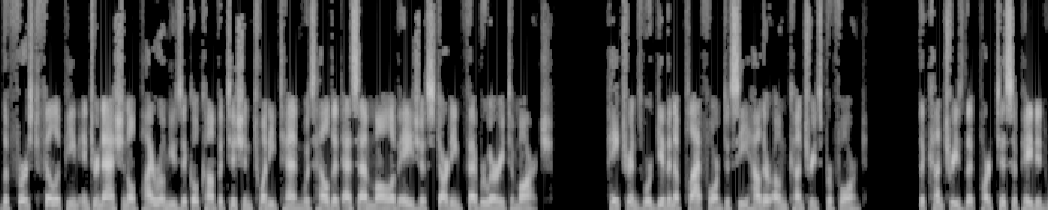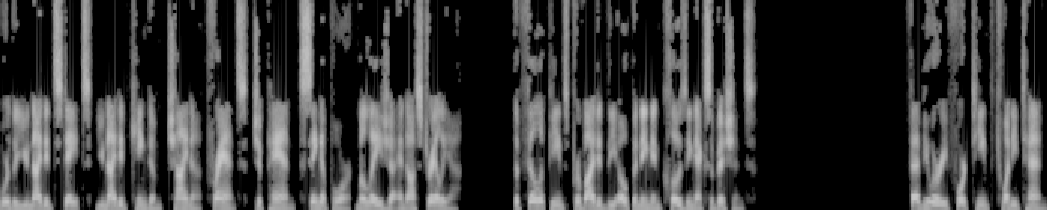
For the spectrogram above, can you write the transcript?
The first Philippine International Pyromusical Competition 2010 was held at SM Mall of Asia starting February to March. Patrons were given a platform to see how their own countries performed. The countries that participated were the United States, United Kingdom, China, France, Japan, Singapore, Malaysia and Australia. The Philippines provided the opening and closing exhibitions. February 14, 2010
